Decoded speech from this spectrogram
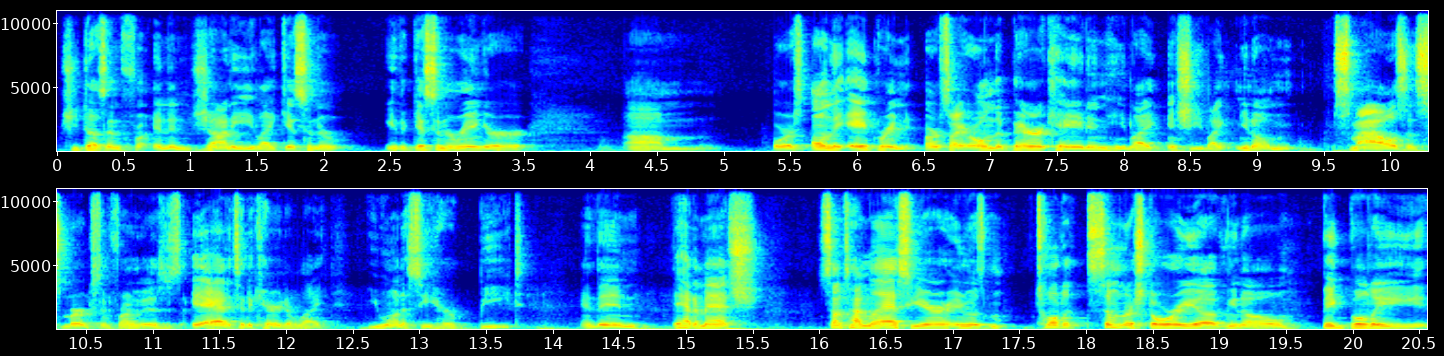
she doesn't front and then Johnny like gets in the either gets in the ring or um or is on the apron or sorry or on the barricade and he like and she like you know smiles and smirks in front of it. Just, it added to the character of like you want to see her beat. And then they had a match sometime last year and it was told a similar story of you know big bully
